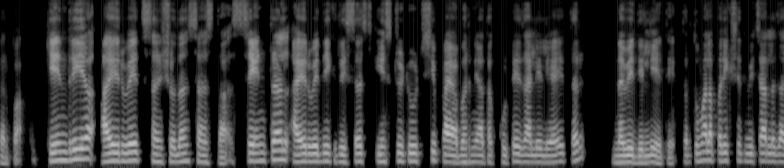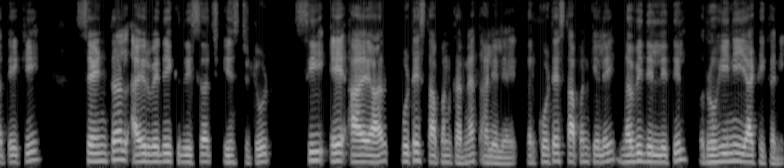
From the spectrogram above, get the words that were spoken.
तर केंद्रीय आयुर्वेद संशोधन संस्था सेंट्रल आयुर्वेदिक रिसर्च इन्स्टिट्यूटची पायाभरणी आता कुठे झालेली आहे तर नवी दिल्ली येथे. तर तुम्हाला परीक्षेत विचारलं जाते की central ayurvedic research institute C A I R कुठे स्थापन करण्यात आलेले आहे? तर कुठे स्थापन केले? नवी दिल्लीतील रोहिणी या ठिकाणी.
